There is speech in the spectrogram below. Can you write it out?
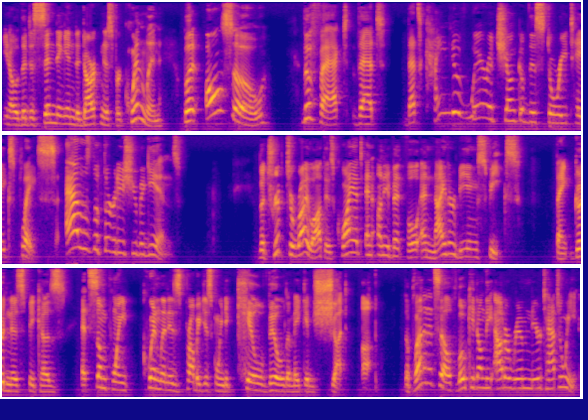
you know, the descending into darkness for Quinlan, but also the fact that that's kind of where a chunk of this story takes place, as the third issue begins. The trip to Ryloth is quiet and uneventful, and neither being speaks. Thank goodness, because at some point, Quinlan is probably just going to kill Vil to make him shut up. The planet itself, located on the outer rim near Tatooine,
